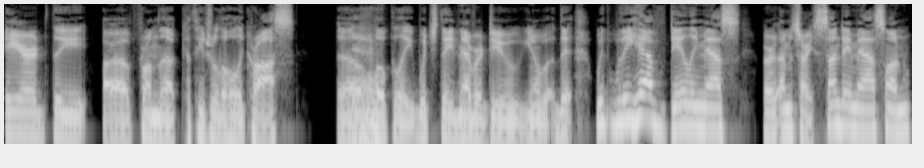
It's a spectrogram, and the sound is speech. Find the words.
aired the uh, from the Cathedral of the Holy Cross uh, yeah. locally, which they never do. You know, they, they have daily mass or I'm sorry, Sunday mass on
